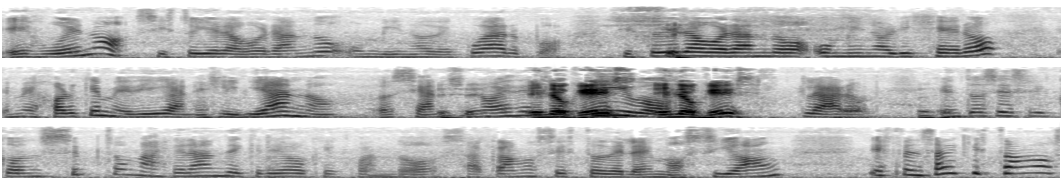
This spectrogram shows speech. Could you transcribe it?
Es bueno si estoy elaborando un vino de cuerpo. Si estoy Sí. elaborando un vino ligero, es mejor que me digan es liviano. O sea, Ese- no es es lo que es, lo que es. Claro. Claro. Entonces el concepto más grande creo que cuando sacamos esto de la emoción es pensar que estamos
